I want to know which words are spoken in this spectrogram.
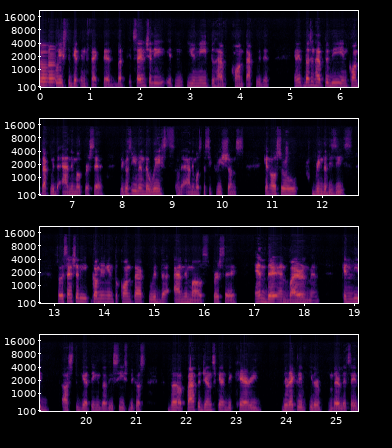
so there are ways to get infected but essentially it you need to have contact with it and it doesn't have to be in contact with the animal per se because even the wastes of the animals the secretions can also bring the disease so essentially coming into contact with the animals per se and their environment can lead us to getting the disease because the pathogens can be carried directly either from their let's say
